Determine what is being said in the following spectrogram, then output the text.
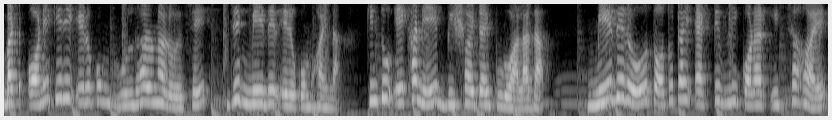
বাট অনেকেরই এরকম ভুল ধারণা রয়েছে যে মেয়েদের এরকম হয় না। কিন্তু এখানে বিষয়টাই পুরো আলাদা। মেয়েদেরও ততটাই অ্যাক্টিভলি করার ইচ্ছা হয়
